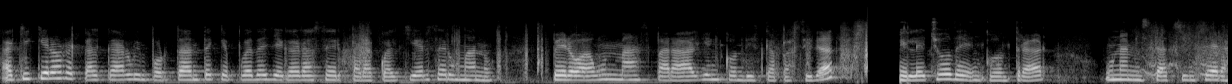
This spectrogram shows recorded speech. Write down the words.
Aquí quiero recalcar lo importante que puede llegar a ser para cualquier ser humano, pero aún más para alguien con discapacidad, el hecho de encontrar una amistad sincera,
